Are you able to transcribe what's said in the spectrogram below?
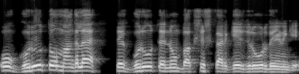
ਉਹ ਗੁਰੂ ਤੋਂ ਮੰਗ ਲੈ ਤੇ ਗੁਰੂ ਤੈਨੂੰ ਬਖਸ਼ਿਸ਼ ਕਰਕੇ ਜ਼ਰੂਰ ਦੇਣਗੇ।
